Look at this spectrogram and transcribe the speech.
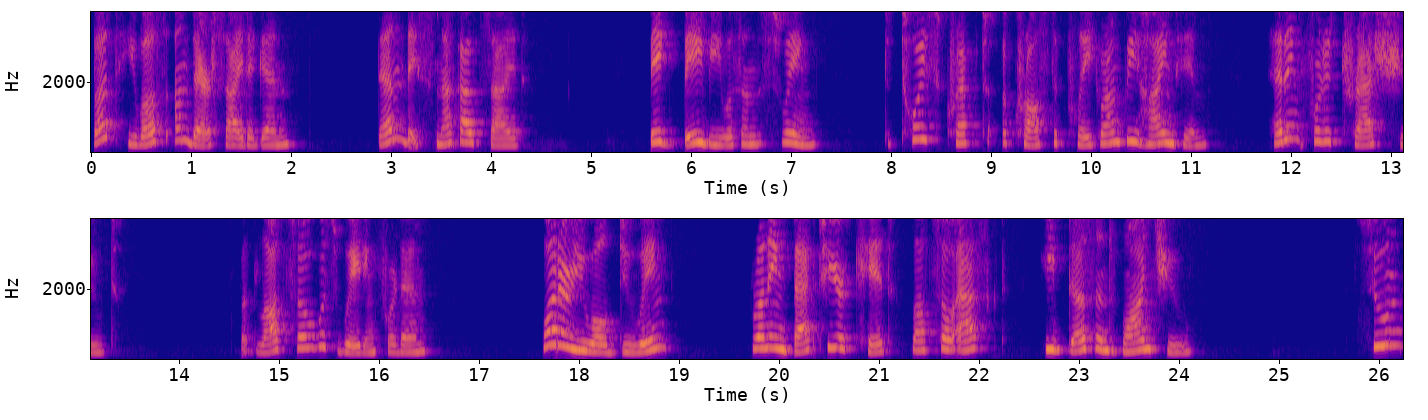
But he was on their side again. Then they snuck outside. Big Baby was on the swing. The toys crept across the playground behind him, heading for the trash chute but Lotso was waiting for them. What are you all doing? Running back to your kid? Lotso asked. He doesn't want you. Soon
